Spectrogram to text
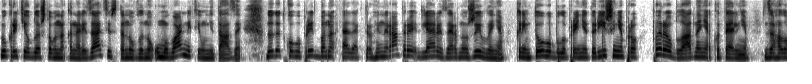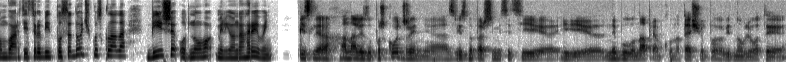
В укритті облаштовано каналізацію, встановлено умивальники, унітази. Додатково придбано електрогенератори для резервного живлення. Крім того, було прийнято рішення про переобладнання котельні. Загалом вартість робіт по садочку склала більше 1 мільйона гривень. Після аналізу пошкоджень, е, звісно, перші місяці е, і не було напрямку на те, щоб відновлювати е,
